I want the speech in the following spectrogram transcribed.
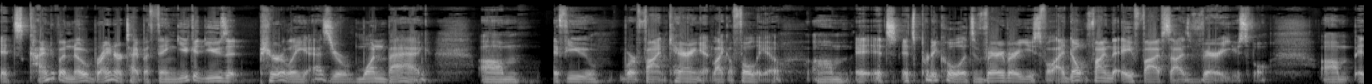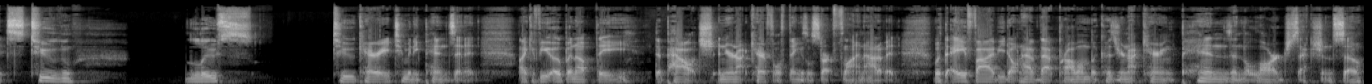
it's kind of a no brainer type of thing. You could use it purely as your one bag. Um, if you were fine carrying it like a folio. Um, it, it's it's pretty cool. It's very very useful. I don't find the A5 size very useful. Um, it's too loose to carry too many pins in it. Like if you open up the the pouch and you're not careful, things will start flying out of it. With the A5, you don't have that problem because you're not carrying pins in the large section. So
